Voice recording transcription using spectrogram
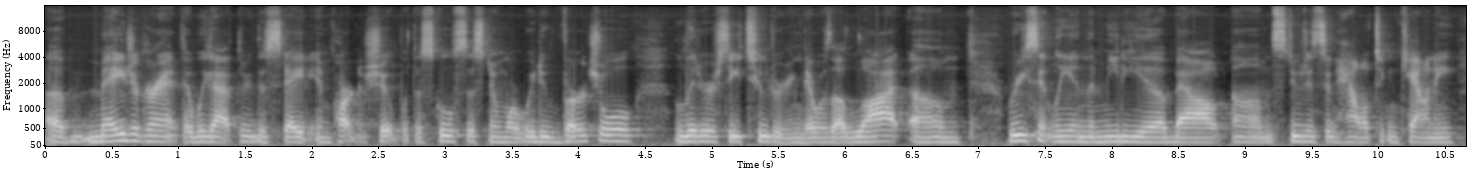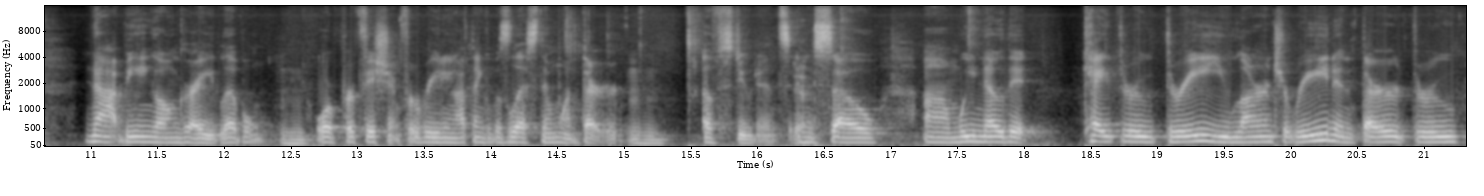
a major grant that we got through the state in partnership with the school system, where we do virtual literacy tutoring. There was a lot um, recently in the media about um, students in Hamilton County not being on grade level mm-hmm. or proficient for reading. I think it was less than one third mm-hmm. of students. Yeah. And so um, we know that K through three, you learn to read, and third through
